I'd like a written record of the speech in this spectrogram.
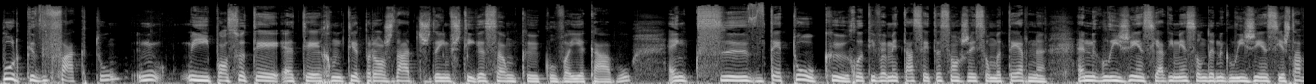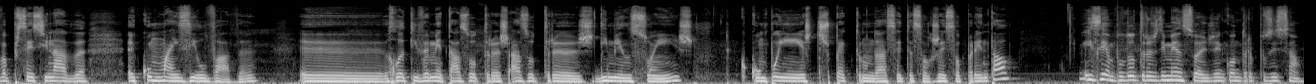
Porque, de facto, e posso até, até remeter para os dados da investigação que, que levei a cabo, em que se detectou que, relativamente à aceitação-rejeição materna, a negligência, a dimensão da negligência estava percepcionada uh, como mais elevada eh, relativamente às outras, às outras dimensões que compõem este espectro da aceitação-rejeição parental. Exemplo de outras dimensões em contraposição?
